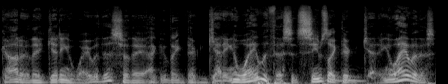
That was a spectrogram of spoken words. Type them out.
God, are they getting away with this? Are they like they're getting away with this? It seems like they're getting away with this.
